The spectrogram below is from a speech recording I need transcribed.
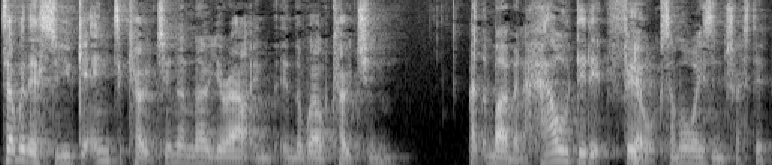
tell me this: so you get into coaching. I know you're out in, in the world coaching at the moment. How did it feel? Because I'm always interested.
